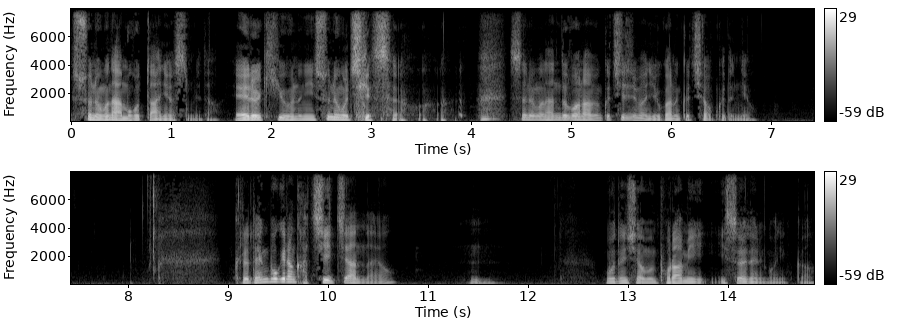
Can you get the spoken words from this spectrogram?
수능은 아무것도 아니었습니다. 애를 키우느니 수능을 치겠어요. 수능은 한두 번 하면 끝이지만 육아는 끝이 없거든요. 그래도 행복이랑 같이 있지 않나요? 음. 모든 시험은 보람이 있어야 되는 거니까.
